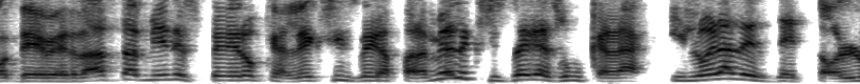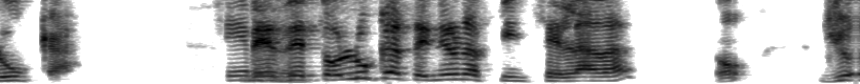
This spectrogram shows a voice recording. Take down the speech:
O de verdad también espero que Alexis Vega, para mí Alexis Vega es un crack, y lo era desde Toluca. Siempre. Desde Toluca tenía unas pinceladas, ¿no? Yo,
